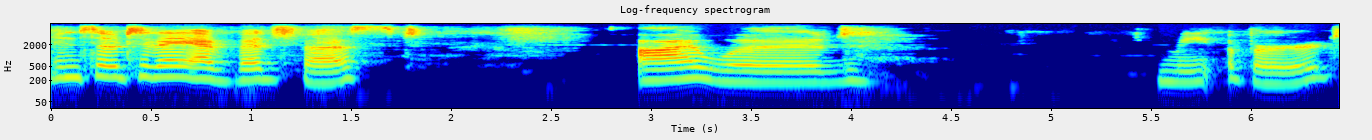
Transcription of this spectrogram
And so today at Veg Fest, I would meet a bird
